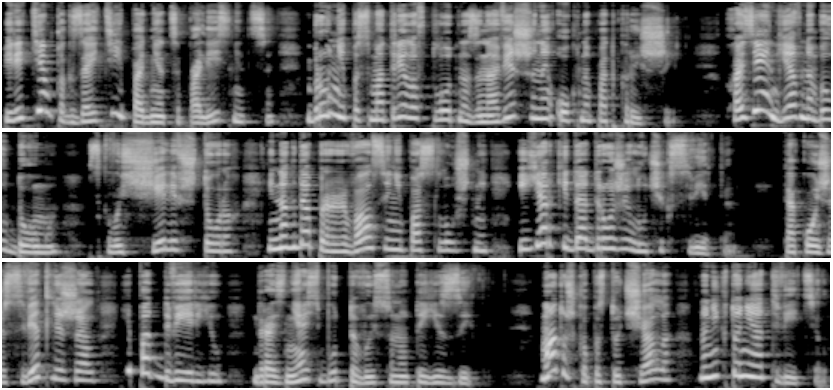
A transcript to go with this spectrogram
Перед тем, как зайти и подняться по лестнице, Бруни посмотрела в плотно занавешенные окна под крышей. Хозяин явно был дома. Сквозь щели в шторах иногда прорывался непослушный и яркий до дрожи лучик света. Такой же свет лежал и под дверью, дразнясь, будто высунутый язык. Матушка постучала, но никто не ответил.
